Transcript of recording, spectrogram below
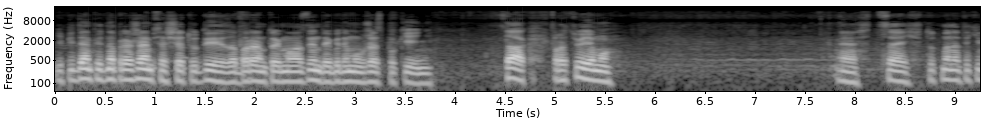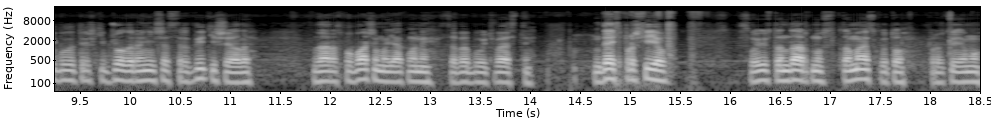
І підемо піднапряжемося ще туди, заберемо той магазин, де будемо вже спокійні. Так, працюємо. Е, цей. Тут в мене такі були трішки бджоли раніше сердитіші, але зараз побачимо, як вони себе будуть вести. Десь просіяв свою стандартну стамеску, то працюємо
